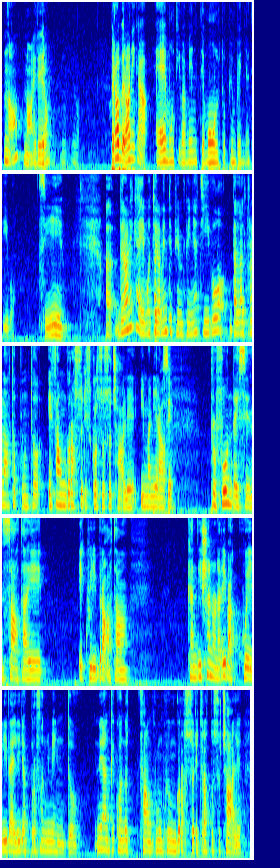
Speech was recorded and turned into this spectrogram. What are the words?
No, no, è vero. No. Però Veronica è emotivamente molto più impegnativo. Sì. Uh, Veronica è emotivamente più impegnativo, dall'altro lato appunto, e fa un grosso discorso sociale in maniera Sì. profonda e sensata e equilibrata. Candiscia non arriva a quei livelli di approfondimento, neanche quando fa un- comunque un grosso ritratto sociale.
